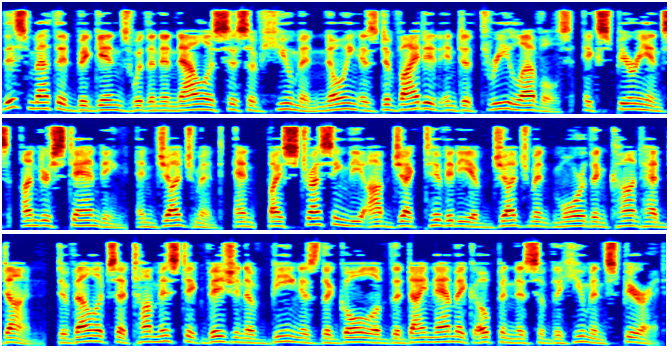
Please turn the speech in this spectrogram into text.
This method begins with an analysis of human knowing as divided into three levels, experience, understanding, and judgment, and, by stressing the objectivity of judgment more than Kant had done, develops a Thomistic vision of being as the goal of the dynamic openness of the human spirit.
